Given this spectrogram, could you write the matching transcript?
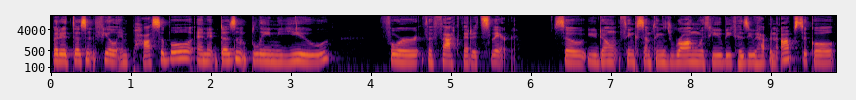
But it doesn't feel impossible, and it doesn't blame you for the fact that it's there. So you don't think something's wrong with you because you have an obstacle.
